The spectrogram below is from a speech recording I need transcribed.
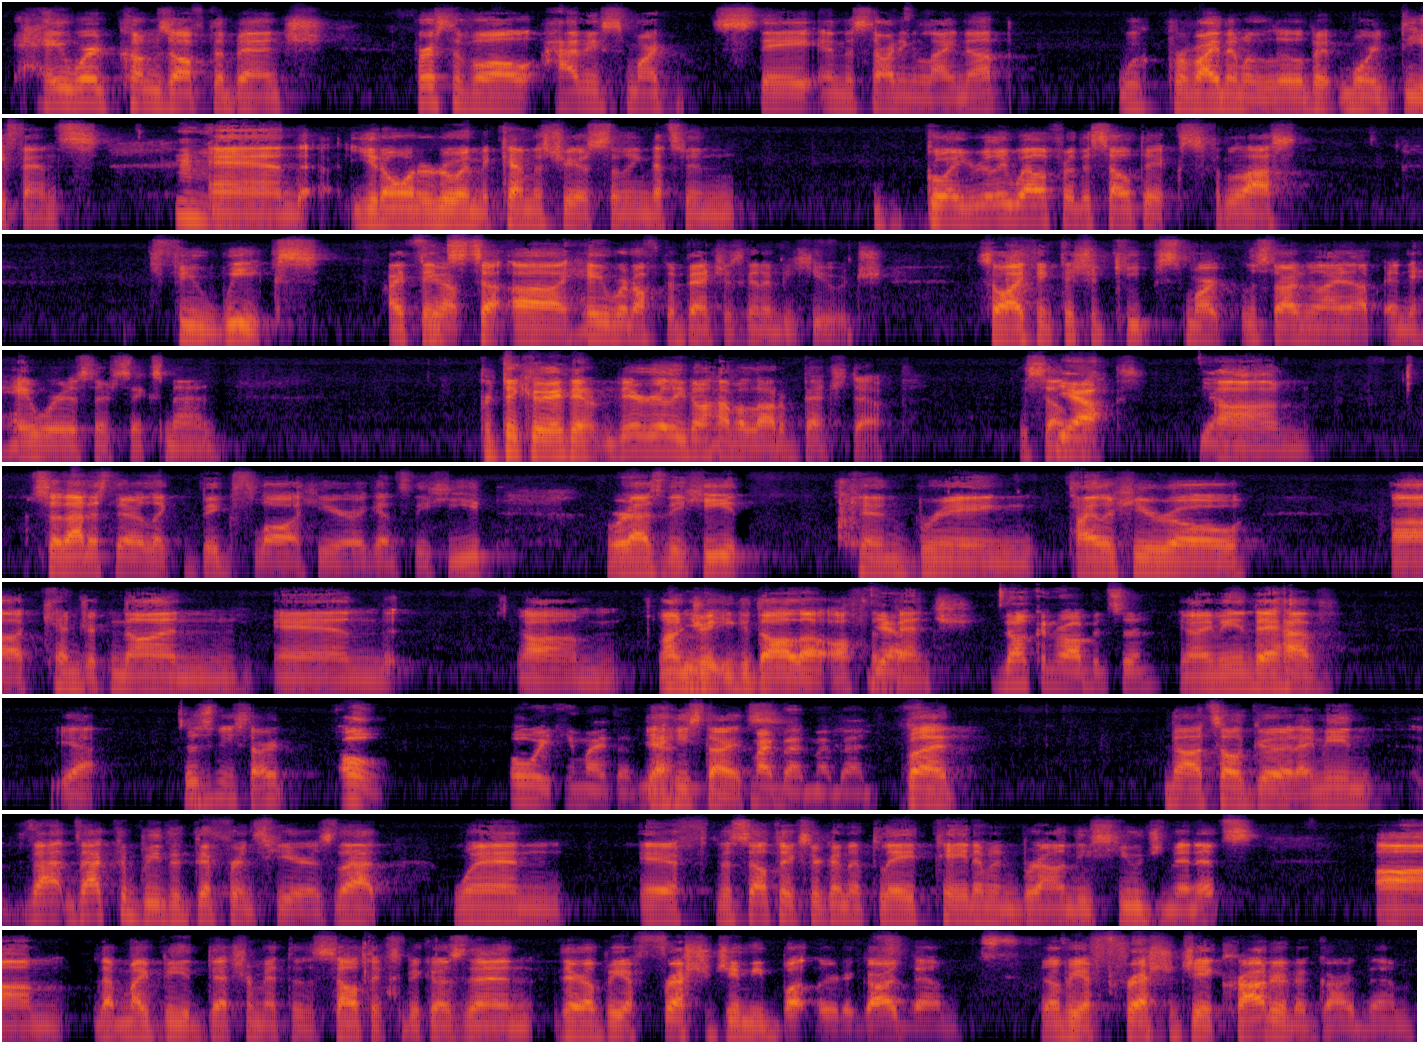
Hayward comes off the bench, first of all, having Smart stay in the starting lineup will provide them a little bit more defense. Mhm. And you don't want to ruin the chemistry of something that's been going really well for the Celtics for the last few weeks. I think st- uh, Hayward off the bench is going to be huge. So I think they should keep Smart in the starting lineup and Hayward is their six man. Particularly, they, they really don't have a lot of bench depth. The Celtics. Yeah. Yeah. Um, so that is their like big flaw here against the Heat. Whereas the Heat can bring Tyler Herro, uh, Kendrick Nunn, and um, Andre Iguodala off the Yeah. bench. Duncan Robinson. You know what I mean? They have, yeah. Doesn't he start? Oh. Oh wait, he might have. Yeah, he starts. My bad, my bad. But no, it's all good. I mean, that that could be the difference here is that when if the Celtics are going to play Tatum and Brown these huge minutes, um, that might be a detriment to the Celtics because then there'll be a fresh Jimmy Butler to guard them. There'll be a fresh Jae Crowder to guard them.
